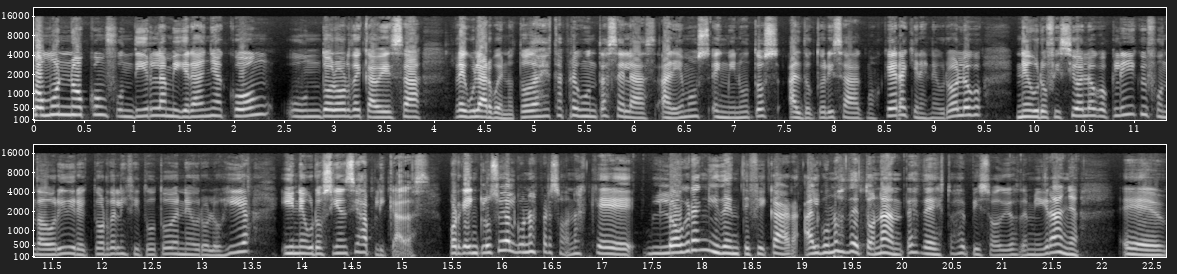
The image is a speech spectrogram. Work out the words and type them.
¿Cómo no confundir la migraña con un dolor de cabeza regular? Bueno, todas estas preguntas se las haremos en minutos al doctor Isaac Mosquera, quien es neurólogo, neurofisiólogo clínico y fundador y director del Instituto de Neurología y Neurociencias Aplicadas. Porque incluso hay algunas personas que logran identificar algunos detonantes de estos episodios de migraña. Eh,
